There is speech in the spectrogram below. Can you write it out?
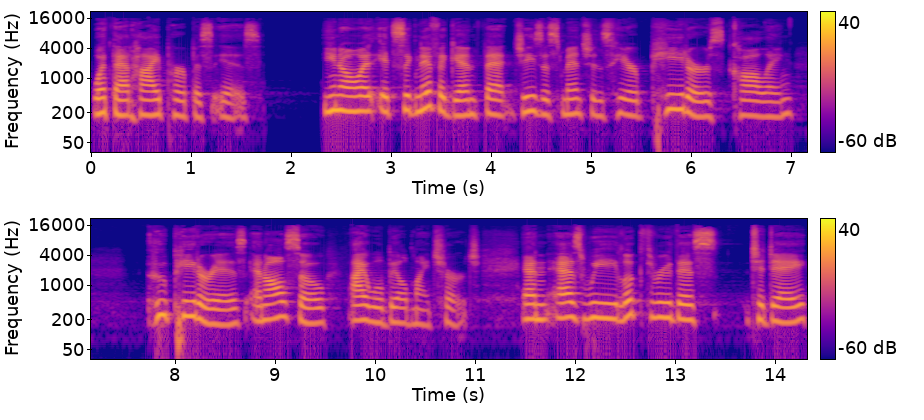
what that high purpose is. You know, it's significant that Jesus mentions here Peter's calling, who Peter is, and also, I will build my church. And as we look through this today,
